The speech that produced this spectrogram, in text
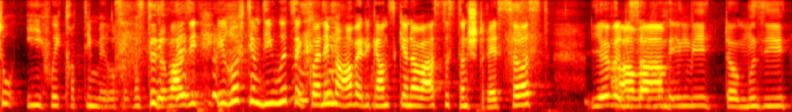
Du, ich hol grad die Mädels, was du da weiß ich. Ich rufe dir um die Uhrzeit gar nicht mehr an, weil ich ganz genau weiß, dass du dann Stress hast. Ja, weil das Aber- einfach irgendwie, da muss ich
